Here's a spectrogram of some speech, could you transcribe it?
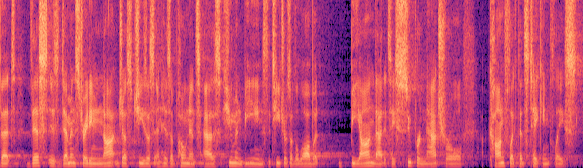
that this is demonstrating not just Jesus and his opponents as human beings, the teachers of the law, but beyond that, it's a supernatural conflict that's taking place.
